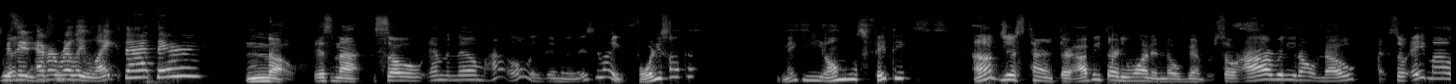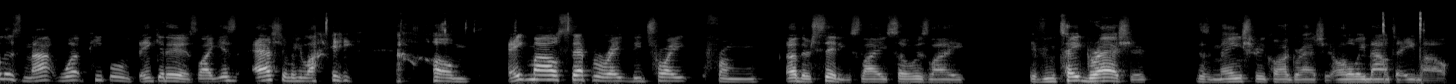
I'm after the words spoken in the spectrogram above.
Was it ever really like that there? No, it's not. So Eminem, how old is Eminem? Is he like forty something? Maybe almost fifty. I'll just turn 30. I'll be 31 in November. So I really don't know. So eight mile is not what people think it is. Like it's actually like um eight miles separate Detroit from other cities. Like so it's like if you take Gratiot, this main street called Gratiot, all the way down to eight mile.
